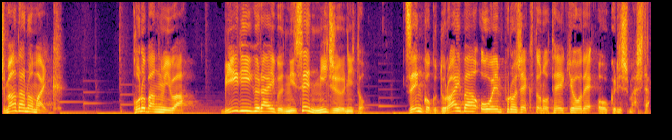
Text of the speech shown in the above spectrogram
島田のマイク。この番組は B リーグライブ2022と全国ドライバー応援プロジェクトの提供でお送りしました。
